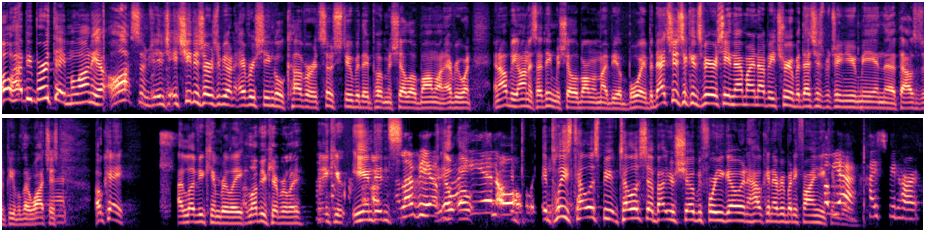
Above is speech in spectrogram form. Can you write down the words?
Oh, happy birthday, Melania. Awesome. And she- she deserves to be on every single cover. It's so stupid they put Michelle Obama on everyone. And I'll be honest, I think Michelle Obama might be a boy, but that's just a conspiracy and that might not be true, but that's just between you, me, and the thousands of people that watch us. Okay. I love you, Kimberly. I love you, Kimberly. Thank you. Ian didn't. I love you. Oh, Bye, oh, Ian. Oh, And please tell us tell us about your show before you go and how can everybody find you, Oh Kimberly? yeah, hi sweetheart.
